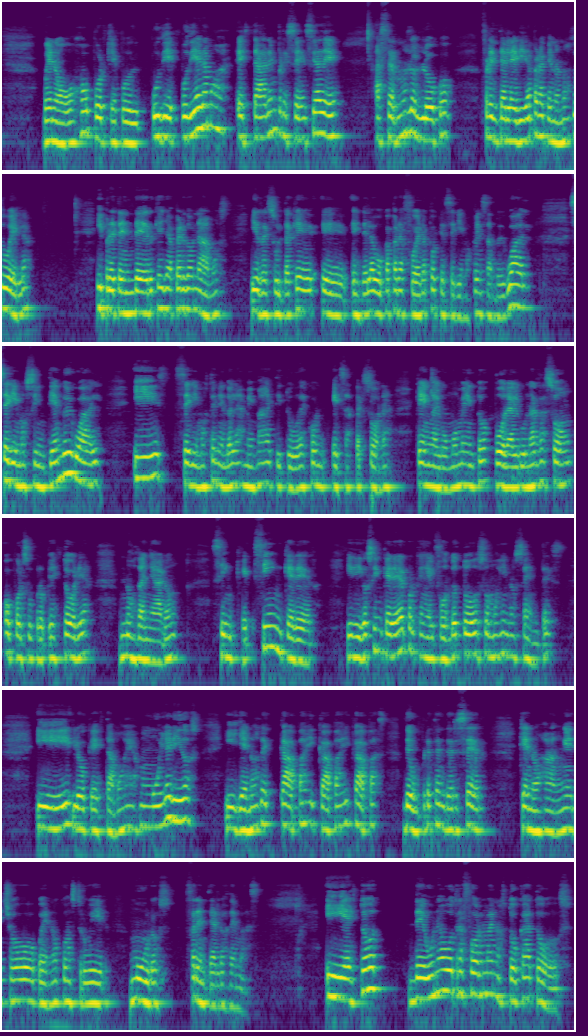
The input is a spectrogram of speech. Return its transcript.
Bueno, ojo, porque pudiéramos estar en presencia de hacernos los locos frente a la herida para que no nos duela y pretender que ya perdonamos y resulta que eh, es de la boca para afuera porque seguimos pensando igual, seguimos sintiendo igual y seguimos teniendo las mismas actitudes con esas personas que en algún momento, por alguna razón o por su propia historia, nos dañaron sin, que, sin querer. Y digo sin querer porque en el fondo todos somos inocentes y lo que estamos es muy heridos y llenos de capas y capas y capas de un pretender ser que nos han hecho, bueno, construir muros frente a los demás. Y esto de una u otra forma nos toca a todos.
